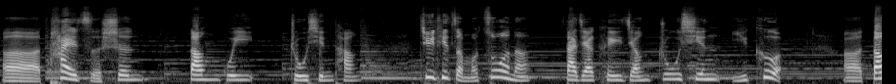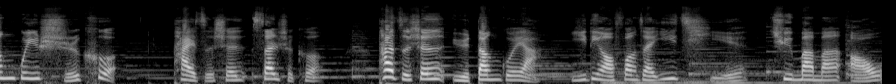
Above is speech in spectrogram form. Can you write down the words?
呃，太子参当归猪心汤。具体怎么做呢？大家可以将猪心一个，呃，当归十克，太子参三十克。太子参与当归啊，一定要放在一起去慢慢熬，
